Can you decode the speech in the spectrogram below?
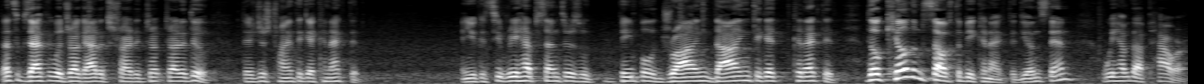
That's exactly what drug addicts try to try to do. They're just trying to get connected. And you can see rehab centers with people drawing, dying to get connected. They'll kill themselves to be connected. You understand? We have that power.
